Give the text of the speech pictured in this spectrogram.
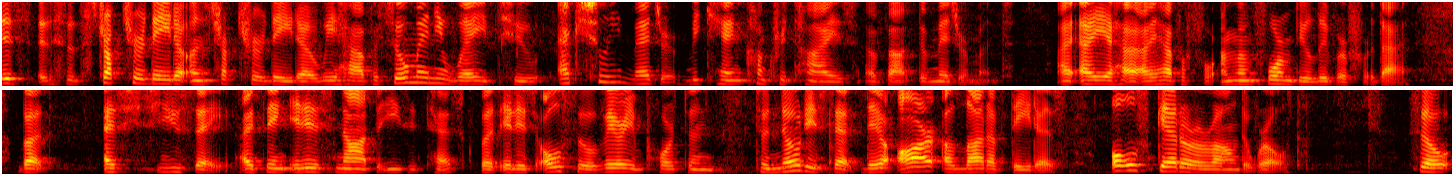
it's, it's structured data, unstructured data. We have so many ways to actually measure. We can concretize about the measurement. I, I, I have a, I'm a firm believer for that. But as you say, I think it is not the easy task, but it is also very important to notice that there are a lot of data all scattered around the world. So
